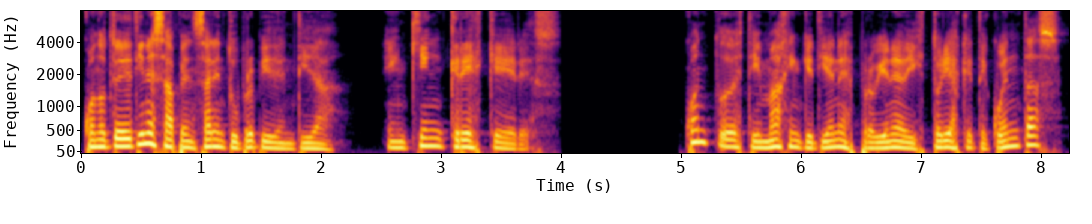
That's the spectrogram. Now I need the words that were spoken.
Cuando te detienes a pensar en tu propia identidad, en quién crees que eres, ¿cuánto de esta imagen que tienes proviene de historias que te cuentas?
